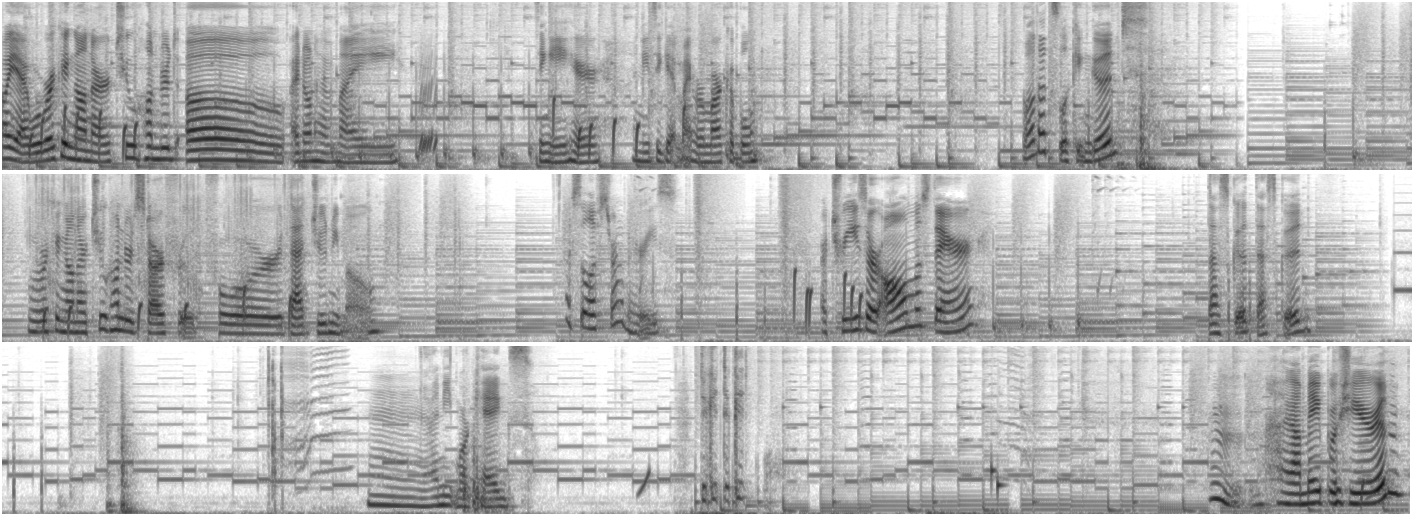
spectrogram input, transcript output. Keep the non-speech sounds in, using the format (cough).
Oh yeah, we're working on our 200. Oh, I don't have my thingy here. I need to get my remarkable. Well, that's looking good. We're working on our 200 star fruit for that Junimo. I still have strawberries. Our trees are almost there. That's good, that's good. Hmm, I need more kegs. Ticket, ticket. Hmm, I got maple syrup.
